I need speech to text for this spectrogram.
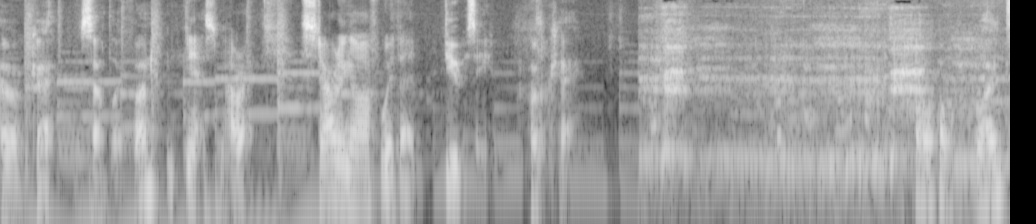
Okay. This sounds like fun. Yes, all right. Starting off with a doozy. Okay. Oh, what?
